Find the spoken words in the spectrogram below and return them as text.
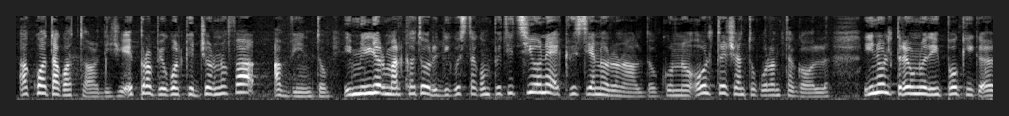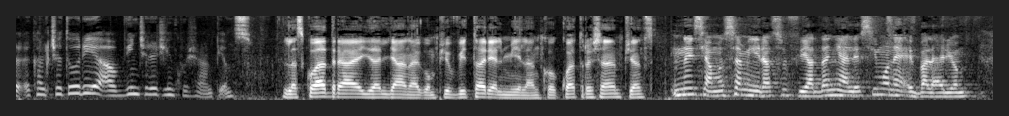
a quota 14, e proprio qualche giorno fa ha vinto. Il miglior marcatore di questa competizione è Cristiano Ronaldo, con oltre 140 gol. Inoltre è uno dei pochi calciatori a vincere 5 Champions. La squadra italiana con più vittorie è il Milan, con 4 Champions. Noi siamo Samira, Sofia, Daniele, Simone e Valerio.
